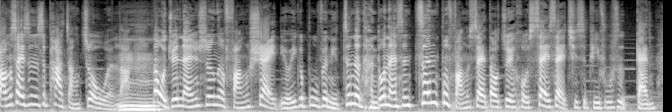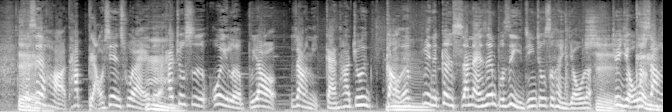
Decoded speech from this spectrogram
防晒真的是怕长皱纹啦。嗯、那我觉得男生的防晒有一个部分，你真的很多男生真不防晒，到最后晒晒，其实皮肤是干。对可是哈，他表现出来的，他就是为了不要让你干，他就搞得变得更湿。嗯、男生不是已经就是很油了，就油上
